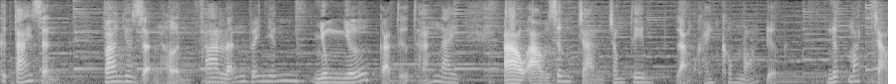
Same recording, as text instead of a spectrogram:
cứ tái dần, bao nhiêu giận hờn pha lẫn với những nhung nhớ cả từ tháng nay ào ào dâng tràn trong tim làm Khanh không nói được. Nước mắt trào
